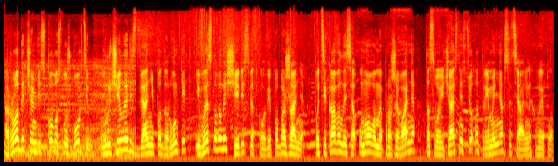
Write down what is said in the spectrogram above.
Родичам військовослужбовців вручили різдвяні подарунки і висловили щирі святкові побажання, поцікавилися умовами проживання та своєчасністю отримання соціальних виплат.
